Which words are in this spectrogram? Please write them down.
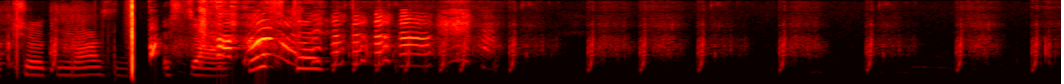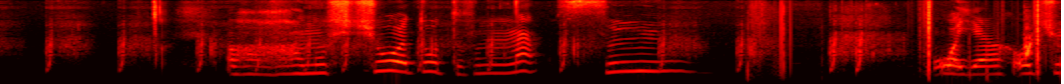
Так, що тут у нас ось ця кофта. А, ну що тут в нас? Ой, я хочу.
